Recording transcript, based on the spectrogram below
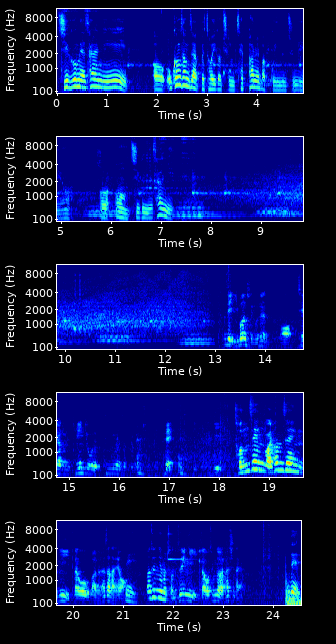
지금의 삶이 어, 옥황상제 앞에 저희가 지금 재판을 받고 있는 중이에요. 어, 어, 지금의 삶이. 선생님 이번 질문은 어, 제가 좀 개인적으로 궁금해서 들고 질문인데 이, 이 전생과 현생이 있다고 말을 하잖아요. 네. 선생님은 전생이 있다고 생각을 하시나요? 네.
